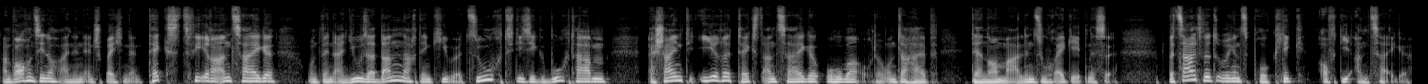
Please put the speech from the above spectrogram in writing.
Dann brauchen Sie noch einen entsprechenden Text für Ihre Anzeige und wenn ein User dann nach den Keywords sucht, die Sie gebucht haben, erscheint Ihre Textanzeige ober- oder unterhalb der normalen Suchergebnisse. Bezahlt wird übrigens pro Klick auf die Anzeige.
